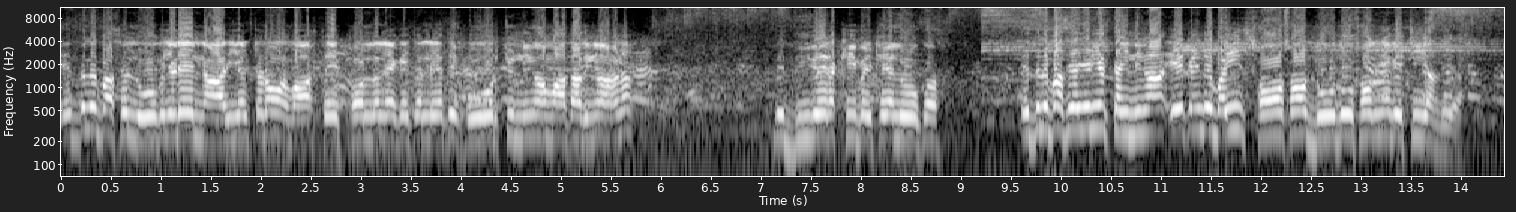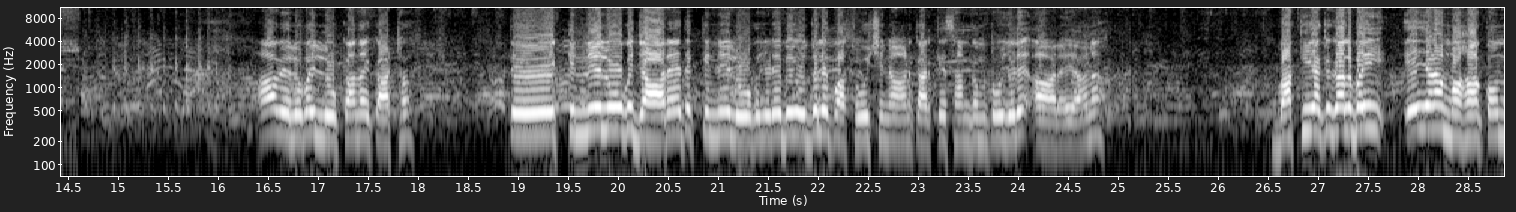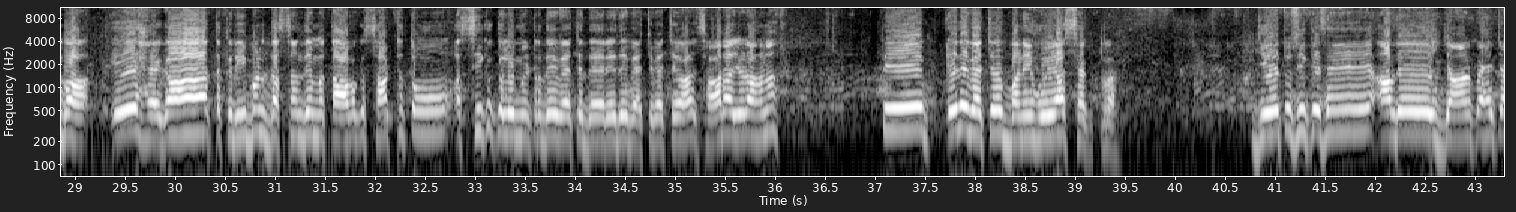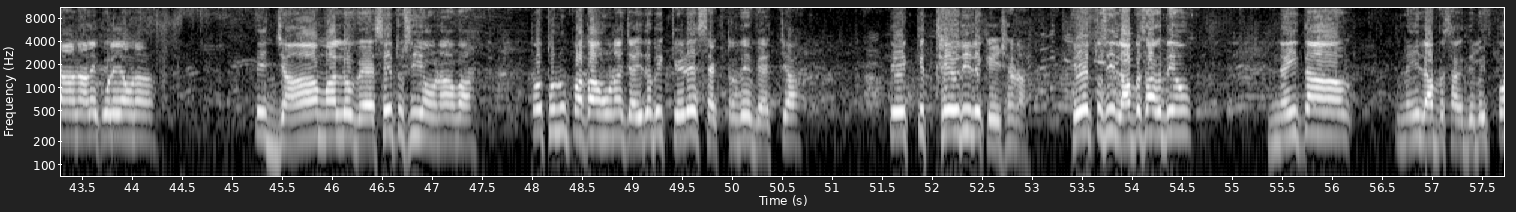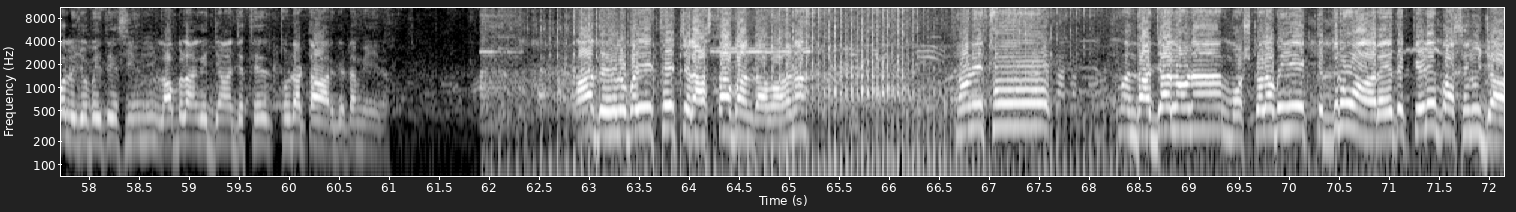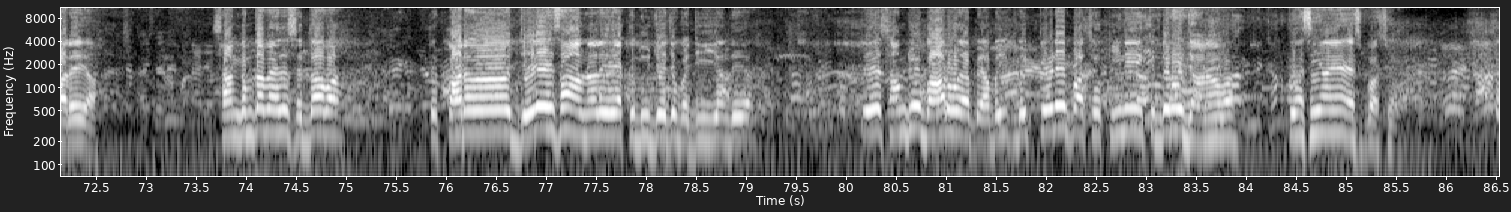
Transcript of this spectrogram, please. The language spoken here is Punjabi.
ਇਧਰਲੇ ਪਾਸੇ ਲੋਕ ਜਿਹੜੇ ਨਾਰੀਅਲ ਚੜਾਉਣ ਵਾਸਤੇ ਫੁੱਲ ਲੈ ਕੇ ਚੱਲੇ ਆ ਤੇ ਹੋਰ ਚੁੰਨੀਆਂ ਮਾਤਾ ਦੀਆਂ, ਹਨਾ? ਤੇ ਦੀਵੇ ਰੱਖੀ ਬੈਠੇ ਆ ਲੋਕ। ਇਧਰਲੇ ਪਾਸੇ ਆ ਜਿਹੜੀਆਂ ਕੈਨੀਆਂ ਇਹ ਕਹਿੰਦੇ ਬਾਈ 100 100 2 200 ਦੀਆਂ ਵੇਚੀ ਜਾਂਦੇ ਆ। ਆਹ ਵੇਖ ਲਓ ਬਾਈ ਲੋਕਾਂ ਦਾ ਇਕੱਠ। ਤੇ ਕਿੰਨੇ ਲੋਕ ਜਾ ਰਹੇ ਤੇ ਕਿੰਨੇ ਲੋਕ ਜਿਹੜੇ ਬਈ ਉਧਰਲੇ ਪਾਸੋਂ ਇਸ਼ਨਾਨ ਕਰਕੇ ਸੰਗਮ ਤੋਂ ਜਿਹੜੇ ਆ ਰਹੇ ਆ, ਹਨਾ? ਬਾਕੀ ਇੱਕ ਗੱਲ ਬਈ, ਇਹ ਜਿਹੜਾ ਮਹਾਕੁੰਭ ਆ, ਇਹ ਹੈਗਾ ਤਕਰੀਬਨ ਦੱਸਣ ਦੇ ਮੁਤਾਬਕ 60 ਤੋਂ 80 ਕੁ ਕਿਲੋਮੀਟਰ ਦੇ ਵਿੱਚ, ਦਾਇਰੇ ਦੇ ਵਿੱਚ ਵਿੱਚ ਸਾਰਾ ਜਿਹੜਾ, ਹਨਾ? ਤੇ ਇਹਦੇ ਵਿੱਚ ਬਣੇ ਹੋਏ ਆ ਸੈਕਟਰ। ਜੇ ਤੁਸੀਂ ਕਿਸੇ ਆਪਦੇ ਜਾਣ ਪਹਿਚਾਣ ਵਾਲੇ ਕੋਲੇ ਆਉਣਾ, ਤੇ ਜਾਂ ਮੰਨ ਲਓ ਵੈਸੇ ਤੁਸੀਂ ਆਉਣਾ ਵਾ ਤਾਂ ਉਹ ਤੁਹਾਨੂੰ ਪਤਾ ਹੋਣਾ ਚਾਹੀਦਾ ਵੀ ਕਿਹੜੇ ਸੈਕਟਰ ਦੇ ਵਿੱਚ ਆ ਤੇ ਕਿੱਥੇ ਉਹਦੀ ਲੋਕੇਸ਼ਨ ਆ। ਫਿਰ ਤੁਸੀਂ ਲੱਭ ਸਕਦੇ ਹੋ। ਨਹੀਂ ਤਾਂ ਨਹੀਂ ਲੱਭ ਸਕਦੇ ਬਈ, ਭੁੱਲ ਜਾਓ ਬਈ ਤੇ ਅਸੀਂ ਉਹਨੂੰ ਲੱਭ ਲਾਂਗੇ ਜਾਂ ਜਿੱਥੇ ਤੁਹਾਡਾ ਟਾਰਗੇਟ ਆ ਮੇਨ ਆਹ ਦੇਖ ਲਓ ਬਈ, ਇੱਥੇ ਚਰਸਤਾ ਬੰਦਾ ਵਾ, ਹਨਾ? ਹੁਣ ਇੱਥੋਂ ਅੰਦਾਜ਼ਾ ਲਾਉਣਾ ਮੁਸ਼ਕਲ ਆ ਬਈ, ਇਹ ਕਿੱਧਰੋਂ ਆ ਰਹੇ ਤੇ ਕਿਹੜੇ ਪਾਸੇ ਨੂੰ ਜਾ ਰਹੇ ਆ? ਸੰਗਮ ਤਾਂ ਵੈਸੇ ਸਿੱਧਾ ਵਾ। ਤੇ ਪਰ ਜਿਹੜੇ ਹਿਸਾਬ ਨਾਲ ਇਹ ਇੱਕ ਦੂਜੇ 'ਚ ਵੱਜੀ ਜਾਂਦੇ ਆ, ਤੇ ਸਮਝੋ ਬਾਹਰ ਹੋਇਆ ਪਿਆ ਬਈ ਬਈ ਕਿਹੜੇ ਪਾਸੋਂ ਕਿਹਨੇ ਕਿੱਧਰੋਂ ਜਾਣਾ ਵਾ, ਤੇ ਅਸੀਂ ਆਏ ਆ ਇਸ ਪਾਸੋਂ।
